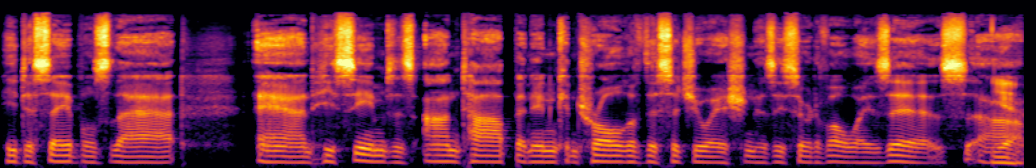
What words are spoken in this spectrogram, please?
He disables that, and he seems as on top and in control of the situation as he sort of always is. Um, Yeah.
